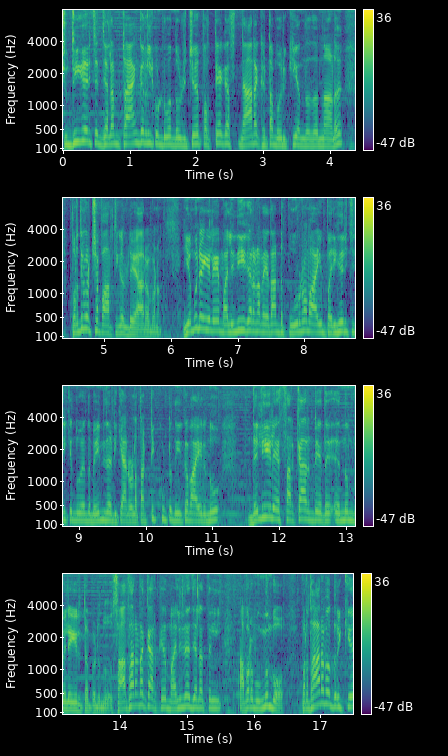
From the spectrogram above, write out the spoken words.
ശുദ്ധീകരിച്ച ജലം ടാങ്കറിൽ കൊണ്ടുവന്നൊഴിച്ച് പ്രത്യേക സ്നാനഘട്ടം ഒരുക്കിയെന്നതെന്നാണ് പ്രതിപക്ഷ പാർട്ടികളുടെ ആരോപണം. യമുനയിലെ മലിനീകരണം ഏതാണ്ട് പൂർണമായും പരിഹരിച്ചിരിക്കുന്നു എന്ന് മേനിനടിക്കാനുള്ള തട്ടിക്കൂട്ട് നീക്കമായിരുന്നു ഡൽഹിയിലെ സർക്കാരിന്റേത് എന്നും വിലയിരുത്തപ്പെടുന്നു. സാധാരണക്കാർക്ക് മലിനജലത്തിൽ അവർ മുങ്ങുമ്പോൾ പ്രധാനമന്ത്രിക്ക്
